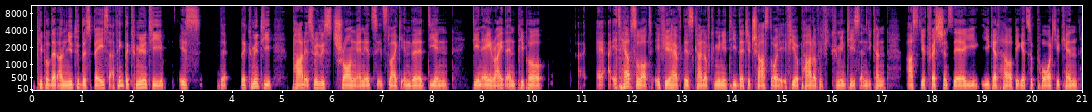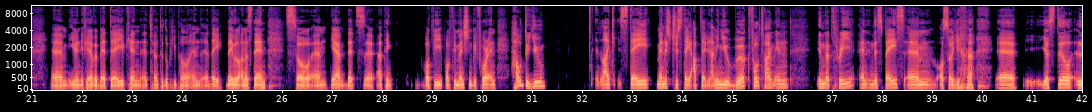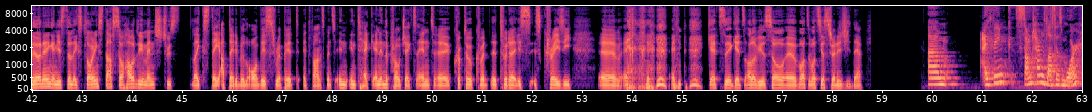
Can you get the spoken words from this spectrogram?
people that are new to the space. I think the community is the the community part is really strong, and it's it's like in the DN, DNA, right? And people, it helps a lot if you have this kind of community that you trust, or if you're part of a few communities and you can ask your questions there. You you get help, you get support, you can. Um, even if you have a bad day, you can uh, turn to the people, and uh, they they will understand. So um, yeah, that's uh, I think what we what we mentioned before. And how do you like stay manage to stay updated? I mean, you work full time in in Web three and in the space. Um, also, you're uh, you're still learning and you're still exploring stuff. So, how do you manage to like stay updated with all these rapid advancements in in tech and in the projects? And uh, crypto uh, Twitter is is crazy. Um, and gets uh, gets all of you. So, uh, what's what's your strategy there? Um, I think sometimes less is more,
